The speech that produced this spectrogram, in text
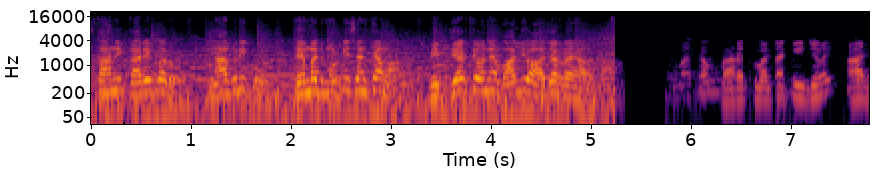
સ્થાનિક કાર્યકરો, નાગરિકો તેમજ મોટી સંખ્યામાં વિદ્યાર્થીઓ અને વાલીઓ હાજર રહ્યા હતા. ભારત માતા કી જય. આજ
